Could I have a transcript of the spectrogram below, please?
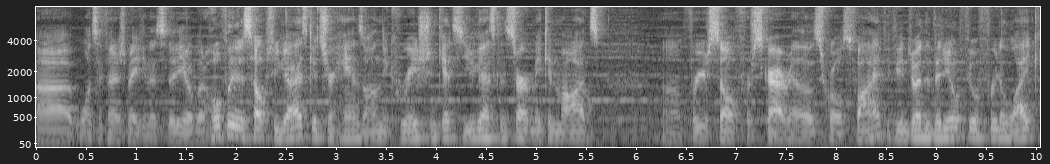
uh, once I finish making this video. But hopefully this helps you guys get your hands on the creation kit so you guys can start making mods um, for yourself for Skyrim The Elder Scrolls 5. If you enjoyed the video, feel free to like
